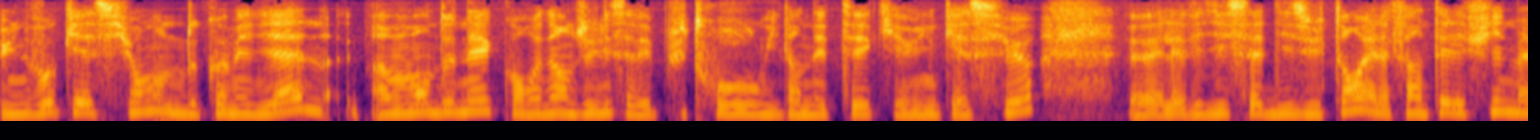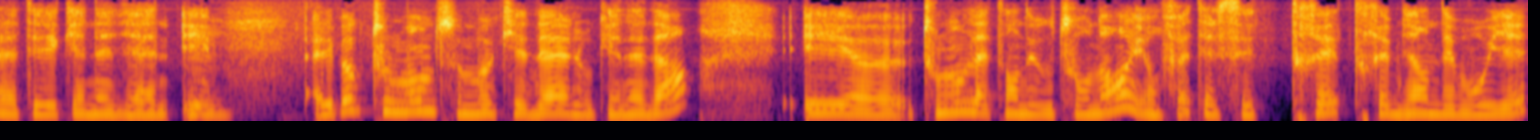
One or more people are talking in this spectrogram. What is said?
une vocation de comédienne. À un moment donné, quand René Angélis savait plus trop où il en était, qu'il y a eu une cassure, euh, elle avait 17-18 ans, elle a fait un téléfilm à la télé canadienne. Et mm. à l'époque, tout le monde se moquait d'elle au Canada. Et euh, tout le monde l'attendait au tournant. Et en fait, elle s'est très, très bien débrouillée.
